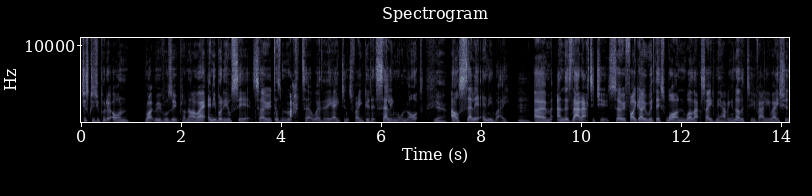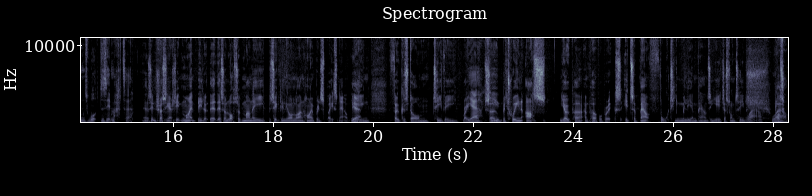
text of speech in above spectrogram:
just because you put it on Rightmove or Zoopla now, anybody will see it. So it doesn't matter whether the agent's very good at selling or not. Yeah. I'll sell it anyway. Um, and there's that attitude. So if I go with this one, well, that saves me having another two valuations. What does it matter? Yeah, it's interesting actually. It might be look. There's a lot of money, particularly in the online hybrid space now, Yeah. being focused on TV, radio. Yeah, so huge. between us. Yopa and Purple Bricks, it's about forty million pounds a year just on TV. Wow. Plus, Wow.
